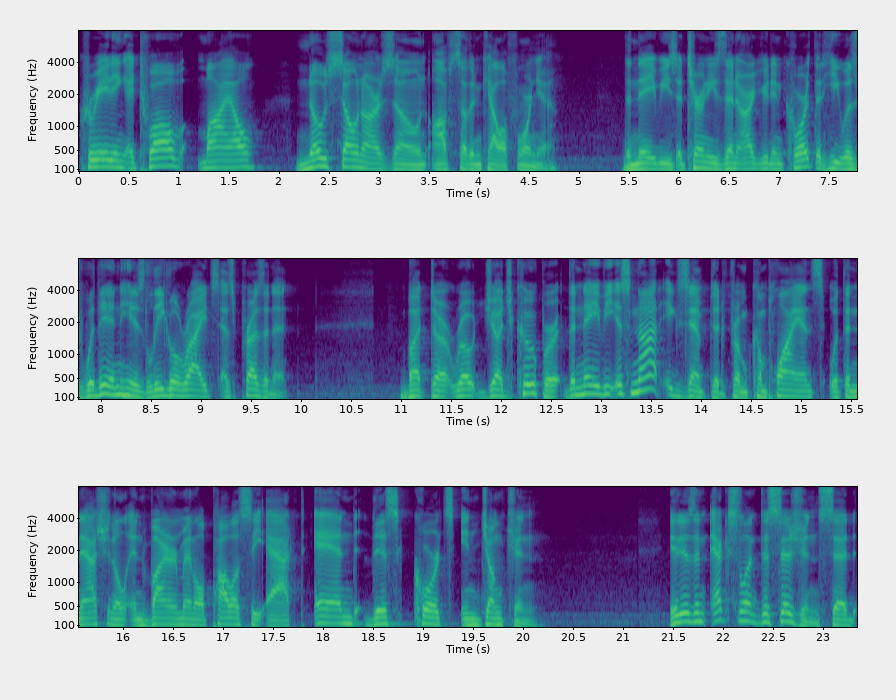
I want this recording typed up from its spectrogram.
creating a 12 mile no sonar zone off Southern California. The Navy's attorneys then argued in court that he was within his legal rights as president. But, uh, wrote Judge Cooper, the Navy is not exempted from compliance with the National Environmental Policy Act and this court's injunction. It is an excellent decision, said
